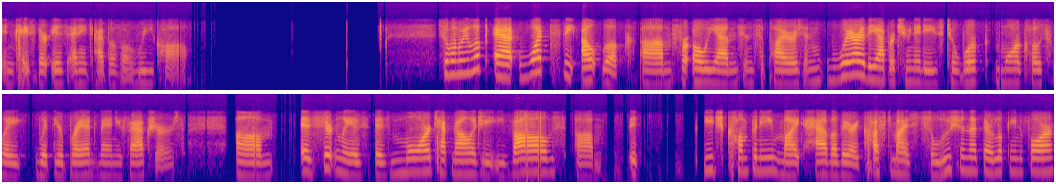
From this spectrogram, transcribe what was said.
in case there is any type of a recall. So when we look at what's the outlook um, for OEMs and suppliers and where are the opportunities to work more closely with your brand manufacturers, um, as certainly as, as more technology evolves, um, each company might have a very customized solution that they're looking for.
